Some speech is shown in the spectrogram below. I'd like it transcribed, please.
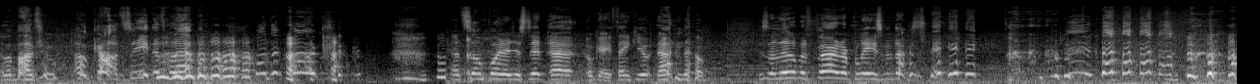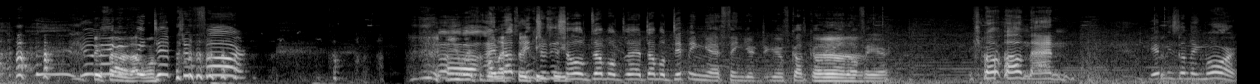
I'm about to. Oh God! See, that's what happened. what the fuck? At some point, I just did. Uh, okay, thank you. No, no. Just a little bit further, please. But you Bit far, making that me one. dip too far. you Uh, went to the I'm not into this whole double uh, double dipping uh, thing you you've got going on over here. Come on, man! Give me something more.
